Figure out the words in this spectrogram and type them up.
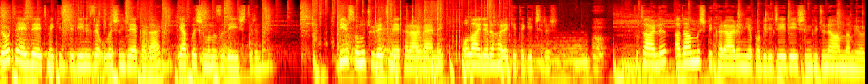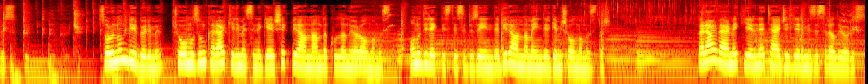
4. Elde etmek istediğinize ulaşıncaya kadar yaklaşımınızı değiştirin. Bir sonuç üretmeye karar vermek, olayları harekete geçirir. Tutarlı, adanmış bir kararın yapabileceği değişim gücünü anlamıyoruz. Sorunun bir bölümü, çoğumuzun karar kelimesini gevşek bir anlamda kullanıyor olmamız, onu dilek listesi düzeyinde bir anlama indirgemiş olmamızdır. Karar vermek yerine tercihlerimizi sıralıyoruz.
